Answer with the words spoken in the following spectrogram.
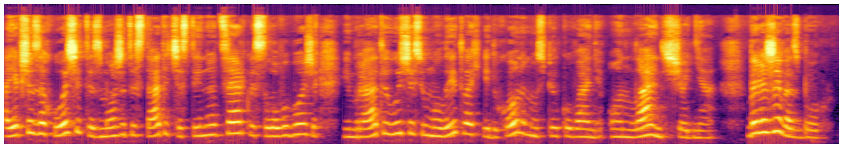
А якщо захочете, зможете стати частиною церкви, Слово Боже, і брати участь у молитвах і духовному спілкуванні онлайн щодня. Бережи вас Бог!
